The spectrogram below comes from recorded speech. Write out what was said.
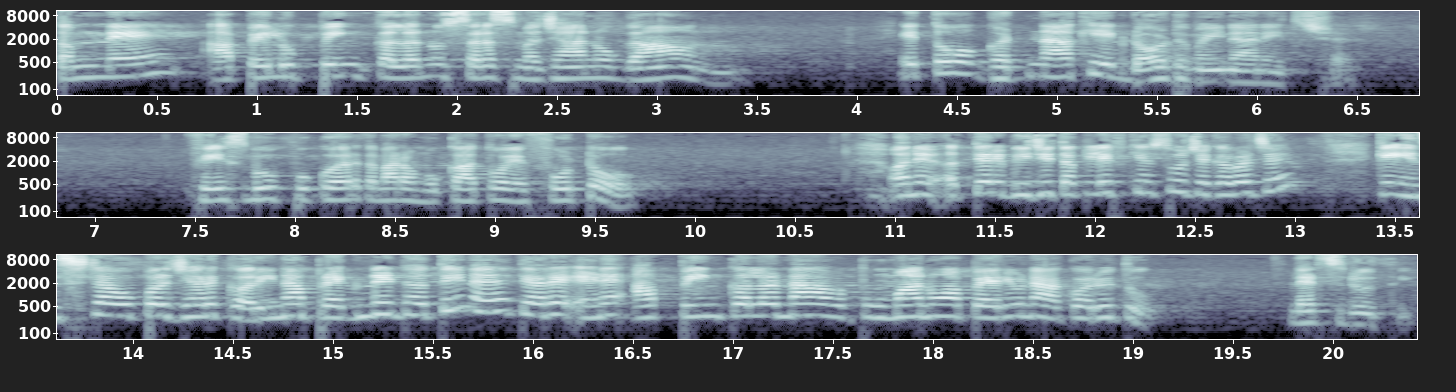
તમને આપેલું પિંક કલરનું સરસ મજાનું ગાઉન, એ તો ઘટના આખી એક દોઢ મહિનાની જ છે. ફેસબુક ઉપર તમારો મુકાતો એ ફોટો. અને અત્યારે બીજી તકલીફ કે શું છે ખબર છે? કે ઇન્સ્ટા ઉપર જ્યારે કરીના પ્રેગ્નેન્ટ હતી ને, ત્યારે એણે આ પિંક કલરના પુમાનું આ પહેર્યું ને આ કર્યું હતું લેટ્સ ડુ થિંગ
